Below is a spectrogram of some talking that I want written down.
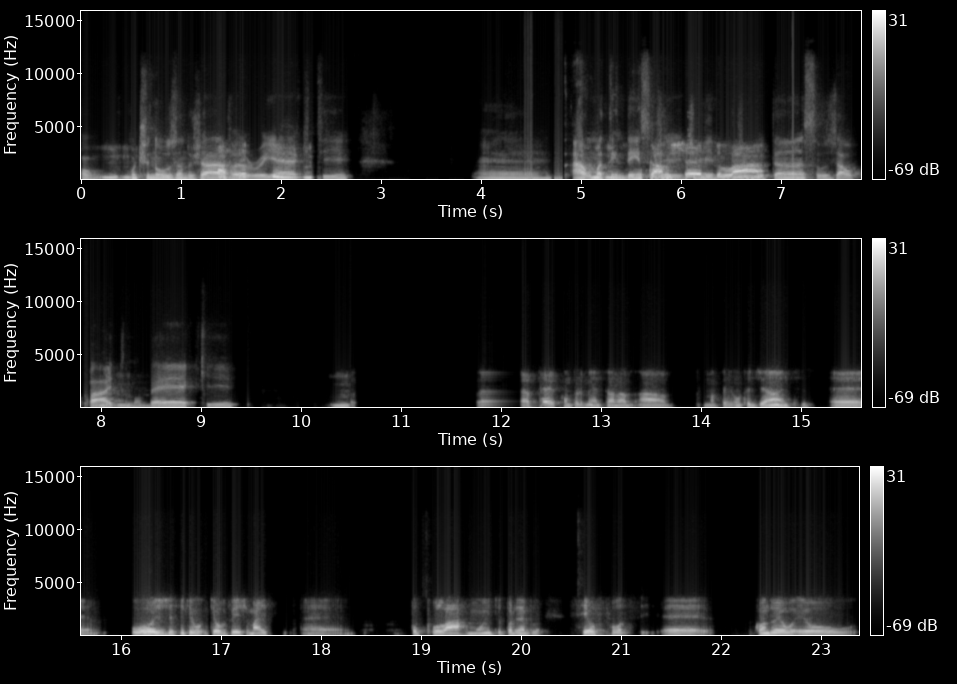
Uhum. Continua usando Java, ah, React? Uhum. É, há uma uhum. tendência de, de, de, mudança, usar o Python uhum. no back? Uhum. Até complementando a, a, uma pergunta de antes, é, hoje, assim, que eu, que eu vejo mais é, popular muito, por exemplo, se eu fosse, é, quando eu, eu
